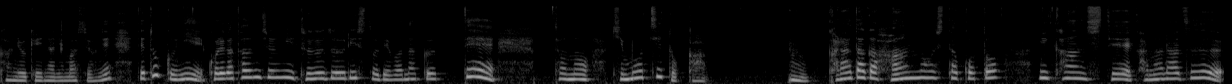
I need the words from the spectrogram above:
完了形になりますよね。で特にこれが単純に ToDo リストではなくってその気持ちとか、うん、体が反応したことに関して必ず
